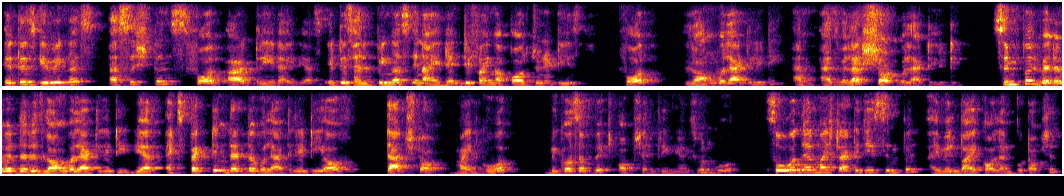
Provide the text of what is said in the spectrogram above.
It is giving us assistance for our trade ideas. It is helping us in identifying opportunities for long volatility and as well as short volatility. Simple, wherever there is long volatility, we are expecting that the volatility of that stock might go up because of which option premiums would go up. So over there, my strategy is simple. I will buy call and put option.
